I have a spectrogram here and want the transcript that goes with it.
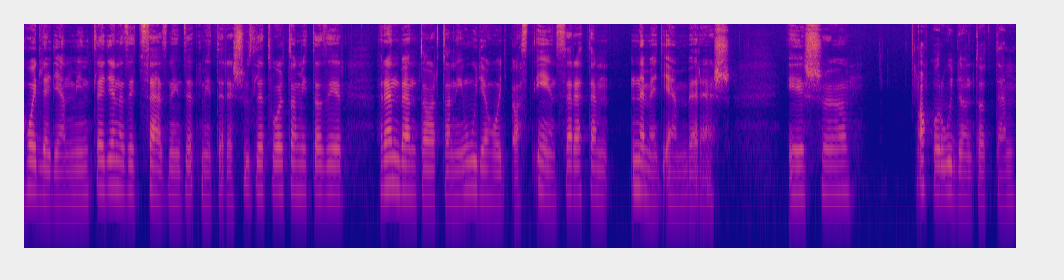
hogy legyen, mint legyen. Ez egy 100 négyzetméteres üzlet volt, amit azért rendben tartani úgy, ahogy azt én szeretem, nem egy emberes. És akkor úgy döntöttem,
